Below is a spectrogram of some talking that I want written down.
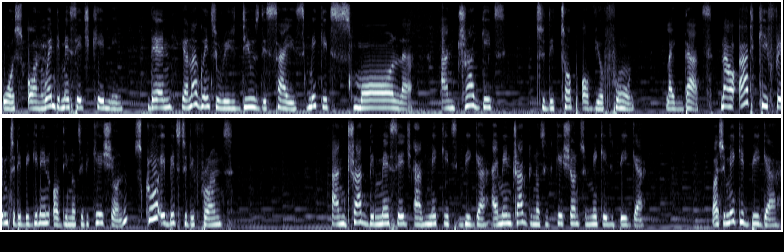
was on when the message came in. Then you're now going to reduce the size, make it smaller and drag it to the top of your phone like that. Now add keyframe to the beginning of the notification, scroll a bit to the front and drag the message and make it bigger. I mean drag the notification to make it bigger. Once you make it bigger,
